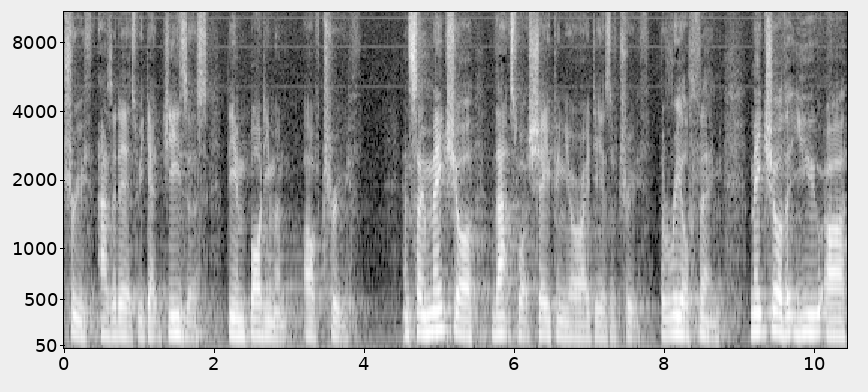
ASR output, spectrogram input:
truth as it is. We get Jesus, the embodiment of truth. And so make sure that's what's shaping your ideas of truth, the real thing. Make sure that you are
